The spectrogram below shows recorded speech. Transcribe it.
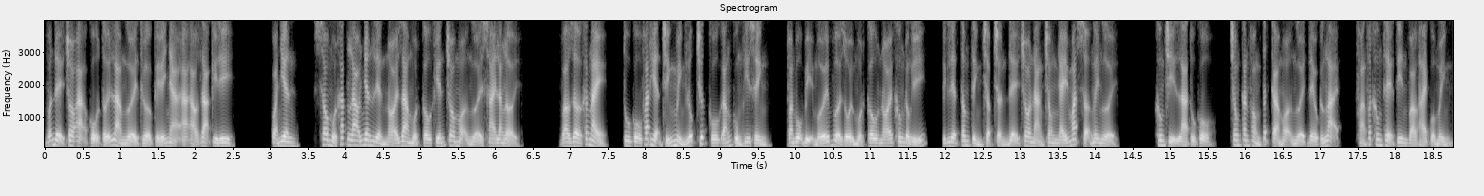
Vẫn để cho ạ cổ tới làm người thừa kế nhà ạ áo dạ kỳ đi. Quả nhiên, sau một khắc lao nhân liền nói ra một câu khiến cho mọi người sai lăng lời. Vào giờ khắc này tu cô phát hiện chính mình lúc trước cố gắng cùng hy sinh, toàn bộ bị mới vừa rồi một câu nói không đồng ý, kịch liệt tâm tình chập trần để cho nàng trong nháy mắt sợ ngây người không chỉ là tù cổ trong căn phòng tất cả mọi người đều cứng lại phản phất không thể tin vào thai của mình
